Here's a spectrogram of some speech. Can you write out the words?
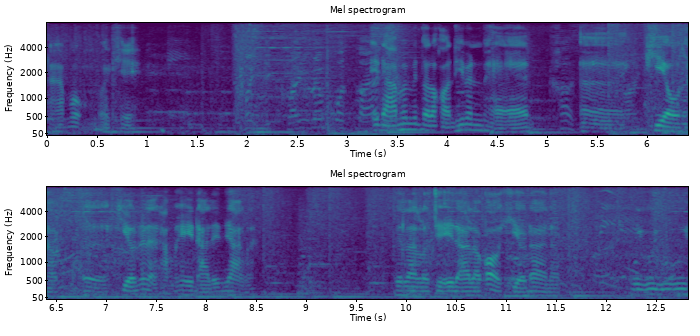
นะครับผมโอเคไอ้ดามันเป็นตัวละครที่มันแผลเอ่อเคียวนะครับเออเคียวนั่แหละทำให้เอดาเล่นยากนะ เวลาเราเจอเอดาเราก็เคียวได้นะอุ้ยอุ้ยอุ้ย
